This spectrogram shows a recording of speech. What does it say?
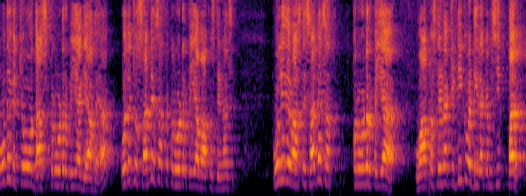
ਉਹਦੇ ਵਿੱਚੋਂ 10 ਕਰੋੜ ਰੁਪਈਆ ਗਿਆ ਹੋਇਆ। ਉਹਦੇ ਚੋਂ 7.5 ਕਰੋੜ ਰੁਪਈਆ ਵਾਪਸ ਦੇਣਾ ਸੀ। ਕੋਹਲੀ ਦੇ ਵਾਸਤੇ 7.5 ਕਰੋੜ ਰੁਪਈਆ ਵਾਪਸ ਦੇਣਾ ਕਿੱਡੀ ਕੁ ਵੱਡੀ ਰਕਮ ਸੀ, ਪਰ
